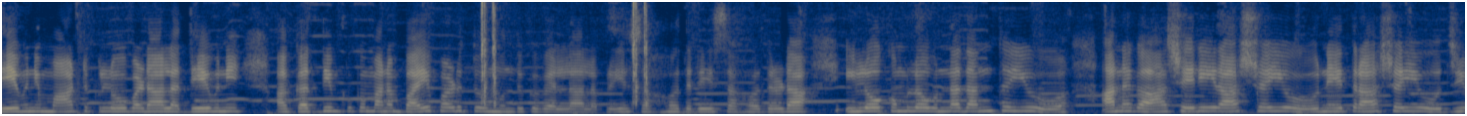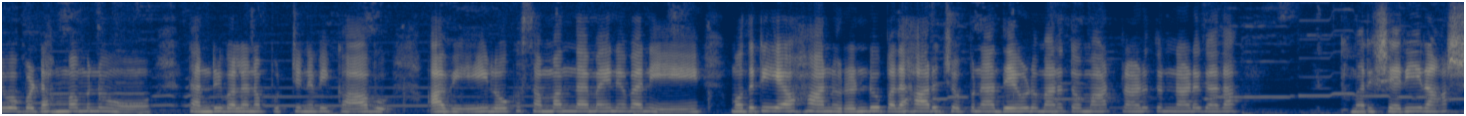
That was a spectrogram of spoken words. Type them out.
దేవుని మాటకు లోబడాల. దేవుని ఆ గద్దింపుకు మనం భయపడుతూ ముందుకు వెళ్ళాల. ప్రియ సహోదరి సహోదరుడా ఈ లోకంలో ఉన్నదంతయు అనగా శరీరాశ్రయు నేత్రాశ్రయు జీవబడమ్మమును తండ్రి వలన పుట్టినవి కావు. అవి లోక సంబంధమైనవని మొదటి యోహాను రెండు పదహారు చొప్పున దేవుడు మనతో మాట్లాడుతున్నాడు కదా. మరి శరీరాశ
